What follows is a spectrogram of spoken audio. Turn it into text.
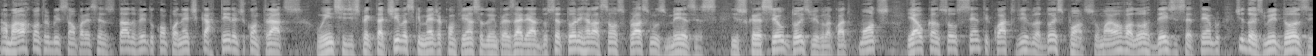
A maior contribuição para esse resultado veio do componente carteira de contratos o índice de expectativas que mede a confiança do empresariado do setor em relação aos próximos meses. Isso cresceu 2,4 pontos e alcançou 104,2 pontos, o maior valor desde setembro de 2012.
